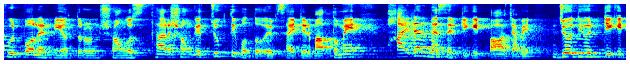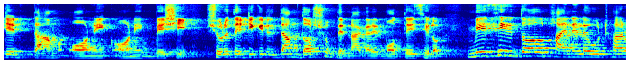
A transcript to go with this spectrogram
ফুটবলের নিয়ন্ত্রণ সংস্থার সঙ্গে চুক্তিবদ্ধ ওয়েবসাইটের মাধ্যমে ফাইনাল ম্যাচের টিকিট পাওয়া যাবে। যদিও টিকিটের দাম অনেক অনেক বেশি। শুরুতে টিকিটের দাম দর্শকদের নাগারের মধ্যেই ছিল। মেসির দল ফাইনালে ওঠার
